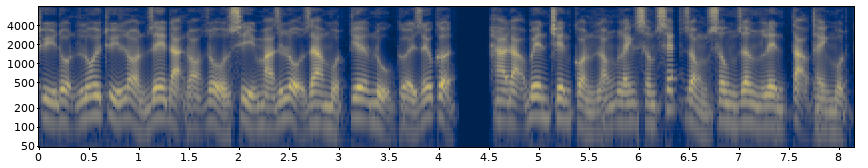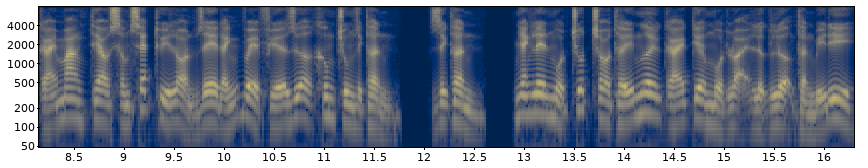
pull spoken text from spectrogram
Thủy độn lôi thủy lòn dê đạn đỏ rổ xì mà dư lộ ra một tia nụ cười rêu cợt, hà đạo bên trên còn lóng lánh sấm sét dòng sông dâng lên tạo thành một cái mang theo sấm sét thủy lòn dê đánh về phía giữa không trung dịch thần. Dịch thần, nhanh lên một chút cho thấy ngươi cái kia một loại lực lượng thần bí đi.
